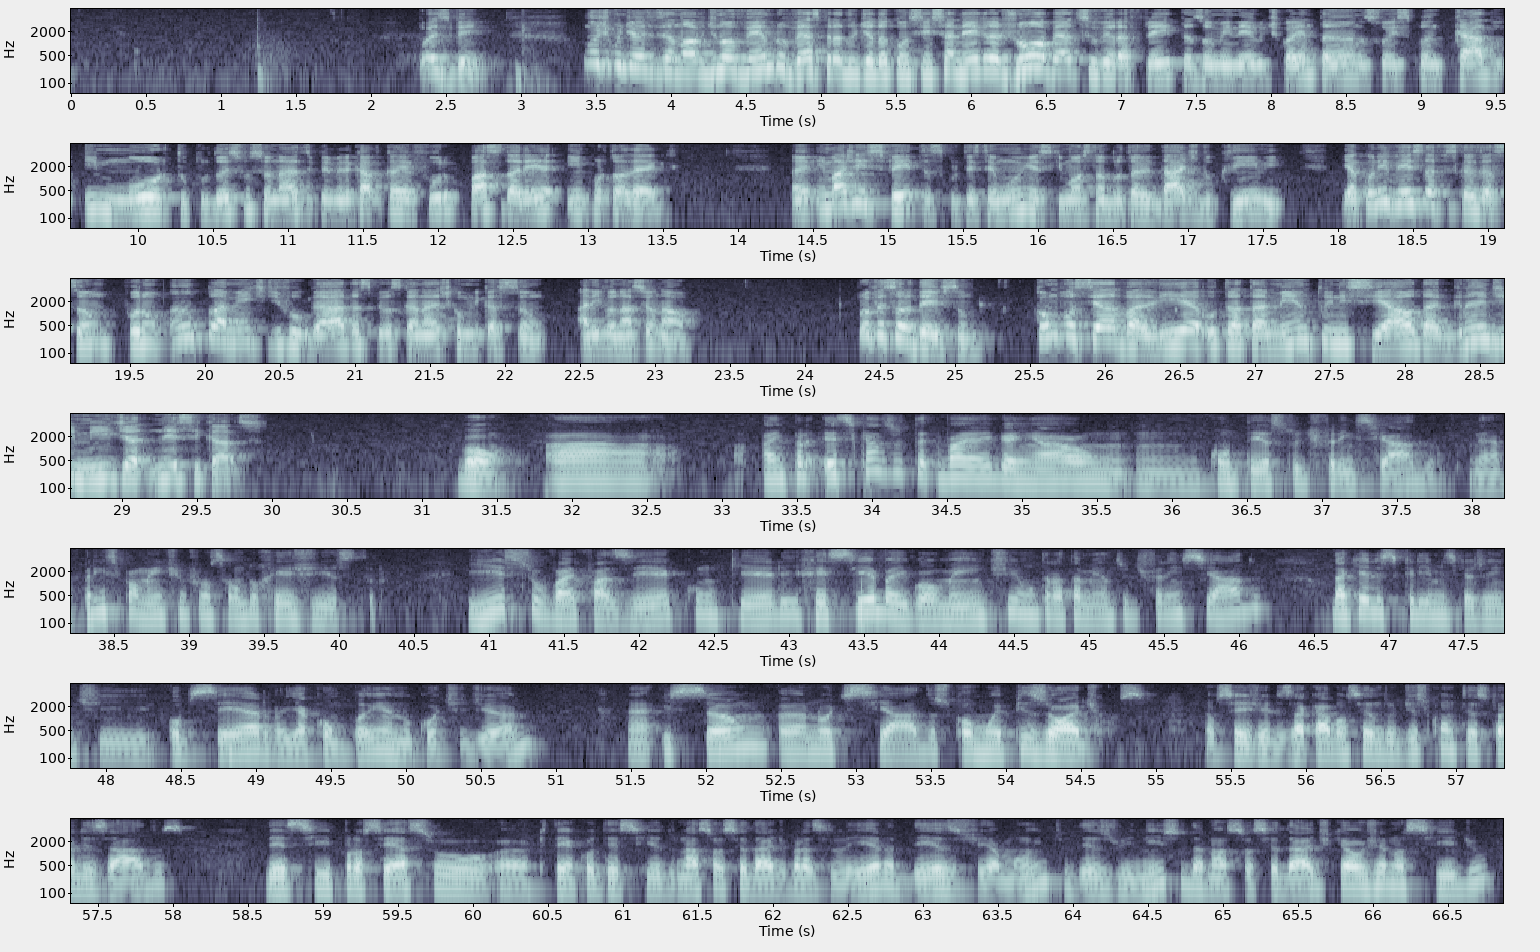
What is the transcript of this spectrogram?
Pois bem, no último dia 19 de novembro, véspera do Dia da Consciência Negra, João Alberto Silveira Freitas, homem negro de 40 anos, foi espancado e morto por dois funcionários do hipermercado Carrefour Passo da Areia, em Porto Alegre. Eh, imagens feitas por testemunhas que mostram a brutalidade do crime e a conivência da fiscalização foram amplamente divulgadas pelos canais de comunicação a nível nacional. Professor Davidson, como você avalia o tratamento inicial da grande mídia nesse caso? Bom, a, a, esse caso vai ganhar um, um contexto diferenciado, né, principalmente em função do registro. E isso vai fazer com que ele receba igualmente um tratamento diferenciado daqueles crimes que a gente observa e acompanha no cotidiano né, e são uh, noticiados como episódicos. Ou seja, eles acabam sendo descontextualizados desse processo uh, que tem acontecido na sociedade brasileira desde há muito, desde o início da nossa sociedade, que é o genocídio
